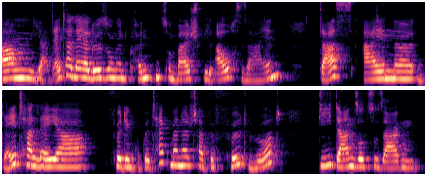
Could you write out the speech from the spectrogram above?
Ähm, ja, Data Layer Lösungen könnten zum Beispiel auch sein, dass eine Data Layer für den Google Tag Manager befüllt wird, die dann sozusagen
